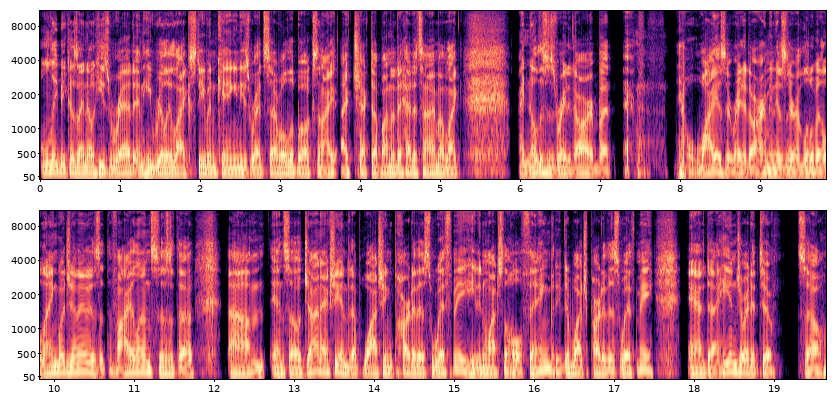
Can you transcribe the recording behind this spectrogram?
only because I know he's read and he really likes Stephen King and he's read several of the books and I, I checked up on it ahead of time. I'm like, I know this is rated R, but you know, why is it rated R? I mean, is there a little bit of language in it? Is it the violence? Is it the, um, and so John actually ended up watching part of this with me. He didn't watch the whole thing, but he did watch part of this with me and uh, he enjoyed it too. So,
